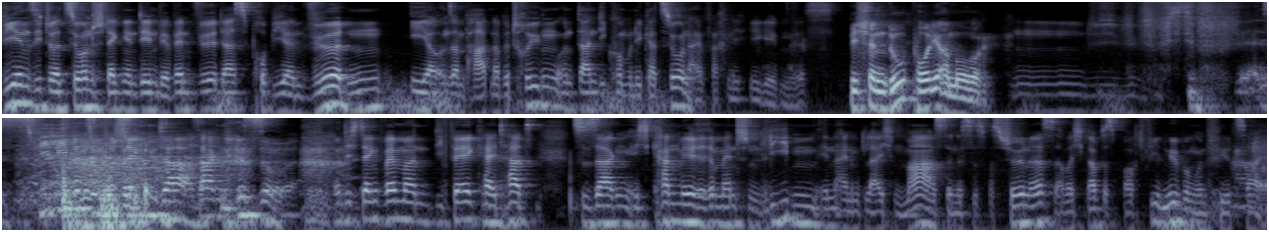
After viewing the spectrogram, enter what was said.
wir in Situationen stecken, in denen wir, wenn wir das probieren würden, eher unseren Partner betrügen und dann die Kommunikation einfach nicht gegeben ist. Bist denn du Polyamor? Es ist viel Liebe zum Verschenken da, sagen wir es so. Und ich denke, wenn man die Fähigkeit hat, zu sagen, ich kann mehrere Menschen lieben in einem gleichen Maß, dann ist das was Schönes. Aber ich glaube, das braucht viel Übung und viel Zeit.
